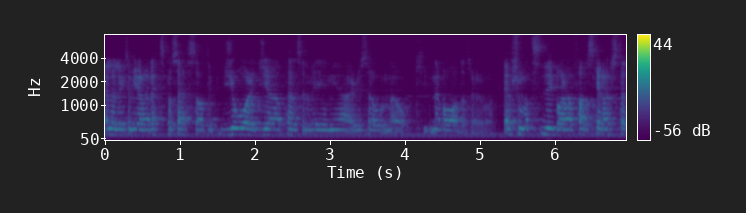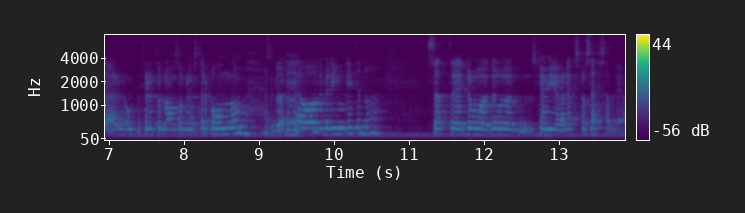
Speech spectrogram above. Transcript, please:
eller liksom göra rättsprocess av typ Georgia, Pennsylvania, Arizona och Nevada tror jag det var. Eftersom att det är bara falska röster där, förutom de som röstade på honom. Såklart. Ja, det är väl rimligt ändå. Så att eh, då, då ska vi göra rättsprocess av det.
